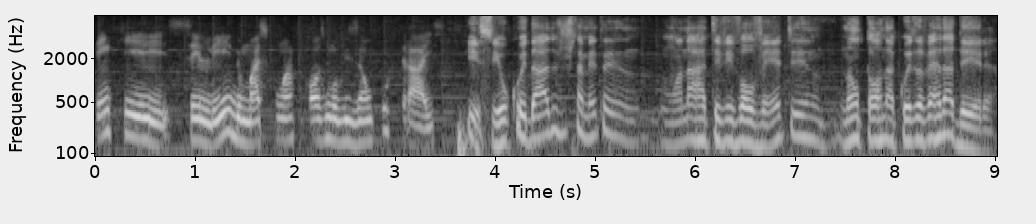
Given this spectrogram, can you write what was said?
tem que ser lido, mas com a cosmovisão por trás. Isso, e o cuidado justamente uma narrativa envolvente não torna a coisa verdadeira.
